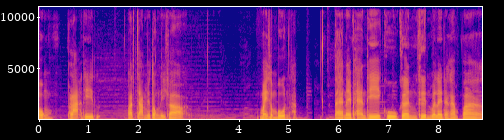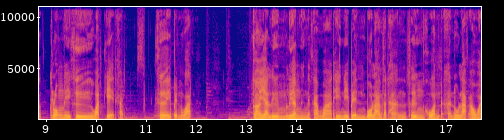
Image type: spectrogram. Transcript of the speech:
องค์พระที่ประจำอยู่ตรงนี้ก็ไม่สมบูรณ์ครับ แต่ในแผนที่ Google ขึ้นไว้เลยนะครับว่าตรงนี้คือวัดเกตครับ เคยเป็นวัด ก็อย่าลืมเรื่องหนึ่งนะครับว่าที่นี่เป็นโบราณสถานซึ่งควรอนุรักษ์เอาไว้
